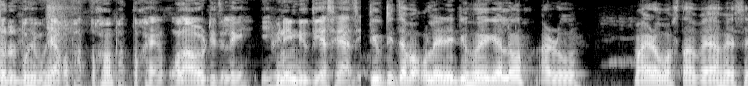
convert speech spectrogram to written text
ৰ'দত বহি বহি আকৌ ভাতটো খাওঁ ভাতটো খাই ওলাওঁ আৰু ডিউটিলৈকে ইভিনিং ডিউটি আছে আজি। ডিউটিত যাব ওলাই ৰেডি হৈ গ'লোঁ আৰু মায়েৰ অৱস্থা বেয়া হৈ আছে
